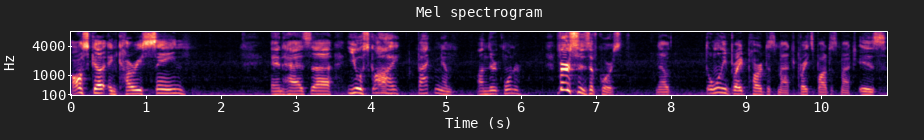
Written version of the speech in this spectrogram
Asuka and Kairi Sane, and has uh, Iyo Sky backing them on their corner. Versus, of course. Now, the only bright part of this match, bright spot of this match, is,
